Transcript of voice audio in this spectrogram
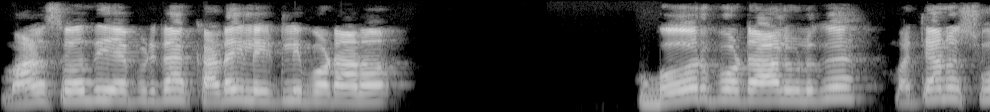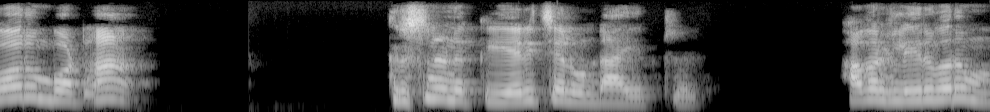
மனசு வந்து எப்படி தான் கடையில் இட்லி போட்டானோ போர் போட்ட ஆளுகளுக்கு மத்தியானம் சோறும் போட்டான். கிருஷ்ணனுக்கு எரிச்சல் உண்டாயிற்று. அவர்கள் இருவரும்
